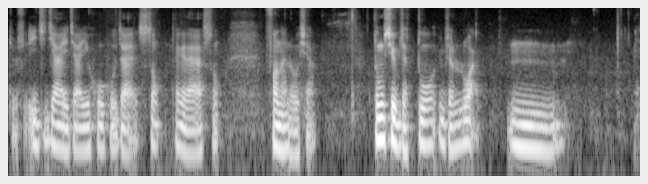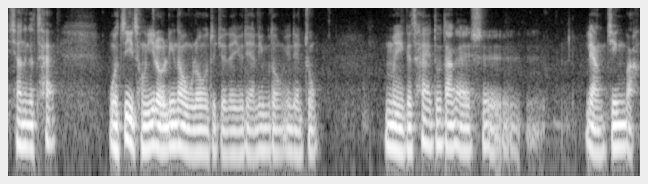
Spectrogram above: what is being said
就是一家一家一户户在送，在给大家送，放在楼下，东西又比较多又比较乱，嗯，像那个菜，我自己从一楼拎到五楼，我都觉得有点拎不动，有点重，每个菜都大概是两斤吧。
